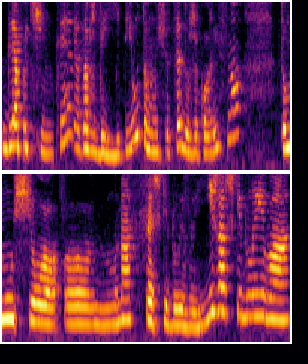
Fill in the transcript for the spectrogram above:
для печінки. Я завжди її п'ю, тому що це дуже корисно, тому що у нас все шкідливе. Їжа шкідлива,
